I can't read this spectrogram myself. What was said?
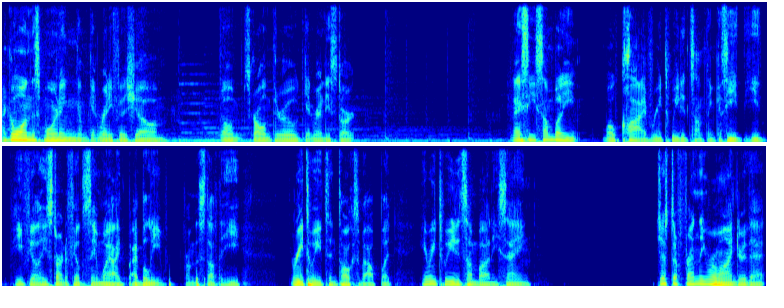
I go on this morning, I'm getting ready for the show, I'm going scrolling through, getting ready to start. And I see somebody, well, Clive retweeted something because he he he feel he's starting to feel the same way I, I believe from the stuff that he retweets and talks about. But he retweeted somebody saying, just a friendly reminder that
